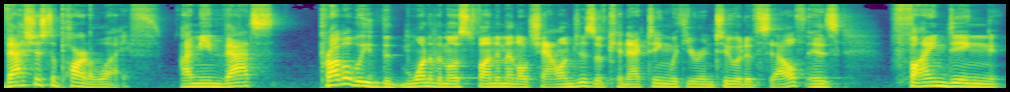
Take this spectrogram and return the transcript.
That's just a part of life. I mean, that's probably the, one of the most fundamental challenges of connecting with your intuitive self is finding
